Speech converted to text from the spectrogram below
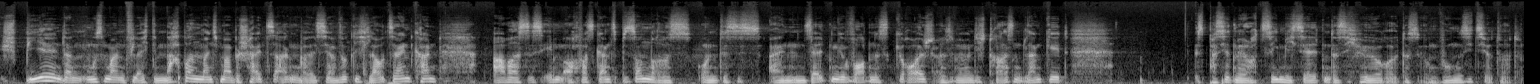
spielen, dann muss man vielleicht dem Nachbarn manchmal Bescheid sagen, weil es ja wirklich laut sein kann. Aber es ist eben auch was ganz Besonderes und es ist ein selten gewordenes Geräusch. Also wenn man die Straßen blank geht, es passiert mir doch ziemlich selten, dass ich höre, dass irgendwo musiziert wird.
